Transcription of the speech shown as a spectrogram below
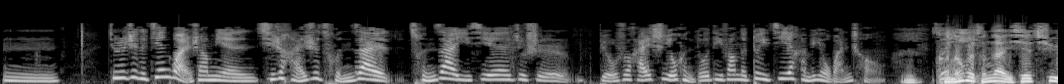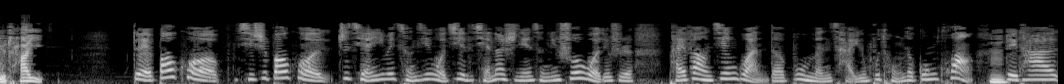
嗯。就是这个监管上面，其实还是存在存在一些，就是比如说，还是有很多地方的对接还没有完成。嗯，可能会存在一些区域差异。对，包括其实包括之前，因为曾经我记得前段时间曾经说过，就是排放监管的部门采用不同的工况，嗯，对它。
